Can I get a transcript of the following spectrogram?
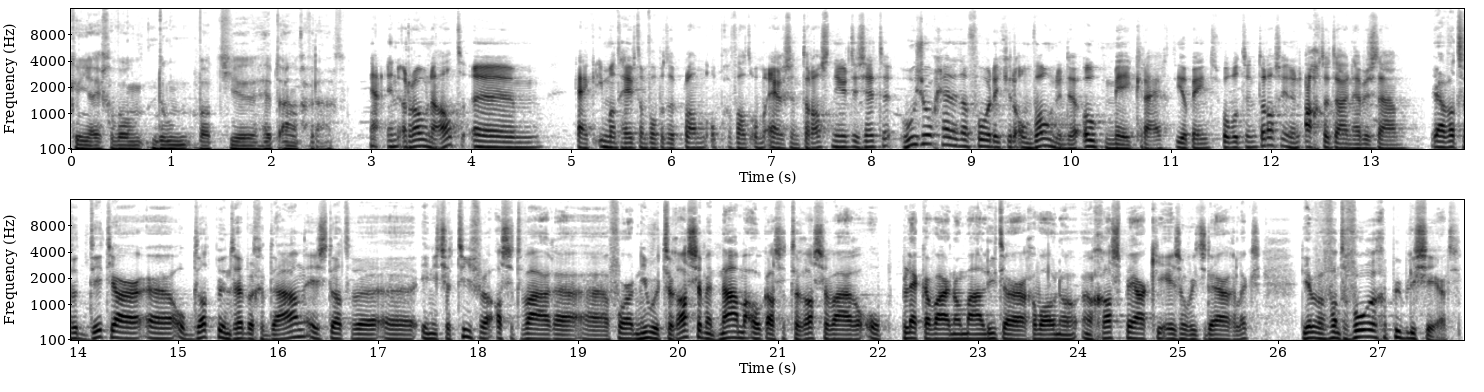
kun jij gewoon doen wat je hebt aangevraagd. En Ronald, um, kijk, iemand heeft dan bijvoorbeeld het plan opgevat om ergens een terras neer te zetten. Hoe zorg jij er dan voor dat je de omwonenden ook meekrijgt, die opeens bijvoorbeeld een terras in hun achtertuin hebben staan? Ja, wat we dit jaar uh, op dat punt hebben gedaan, is dat we uh, initiatieven als het ware uh, voor nieuwe terrassen, met name ook als het terrassen waren op plekken waar normaal liter gewoon een, een grasperkje is of iets dergelijks, die hebben we van tevoren gepubliceerd.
